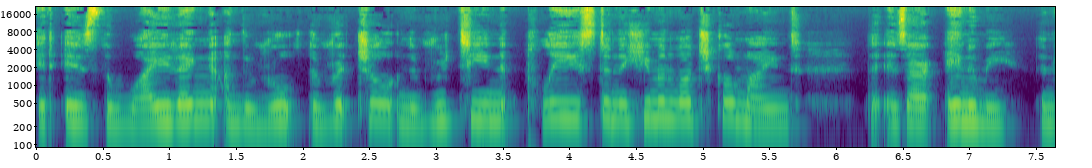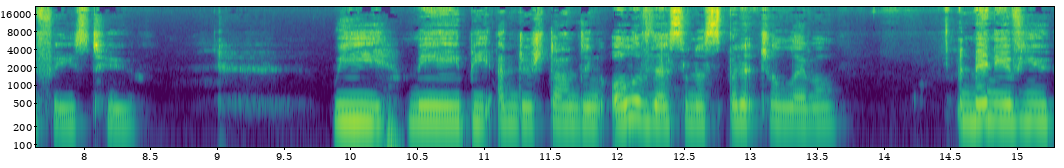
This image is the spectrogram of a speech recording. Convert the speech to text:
It is the wiring and the rote, the ritual and the routine placed in the human logical mind that is our enemy in phase two. We may be understanding all of this on a spiritual level, and many of you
